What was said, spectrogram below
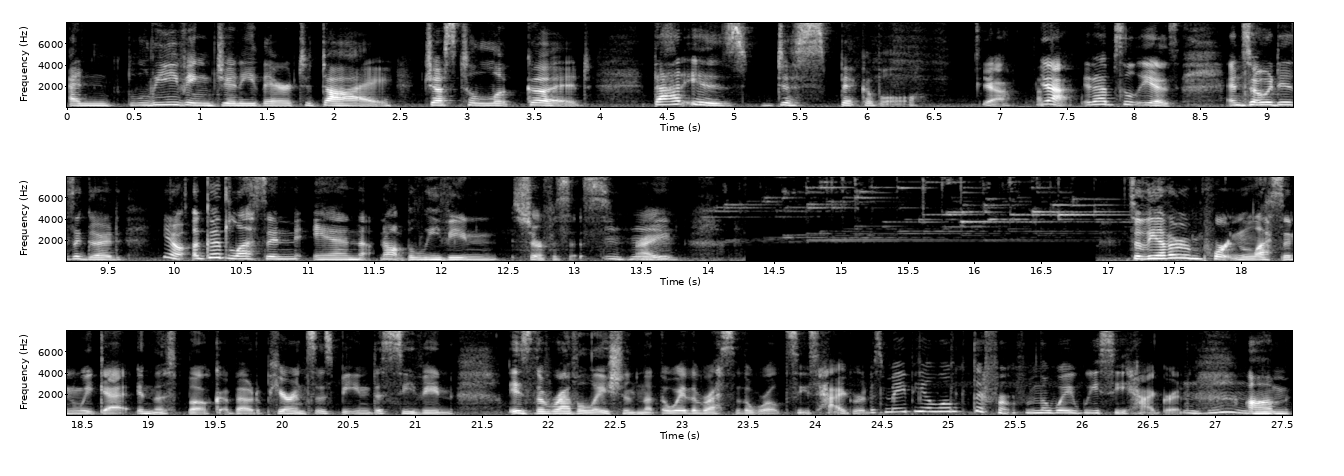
and leaving Ginny there to die just to look good. That is despicable. Yeah. Yeah, it absolutely is. And so it is a good, you know, a good lesson in not believing surfaces, mm-hmm. right? So the other important lesson we get in this book about appearances being deceiving is the revelation that the way the rest of the world sees Hagrid is maybe a little different from the way we see Hagrid. Um,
